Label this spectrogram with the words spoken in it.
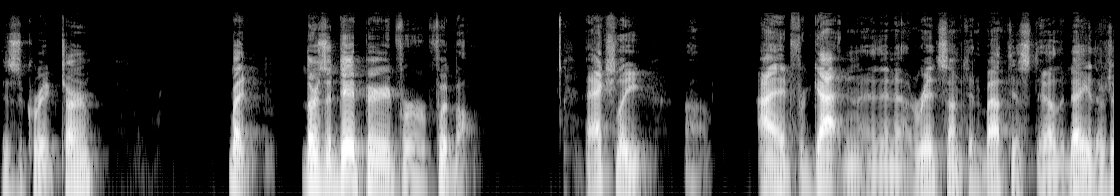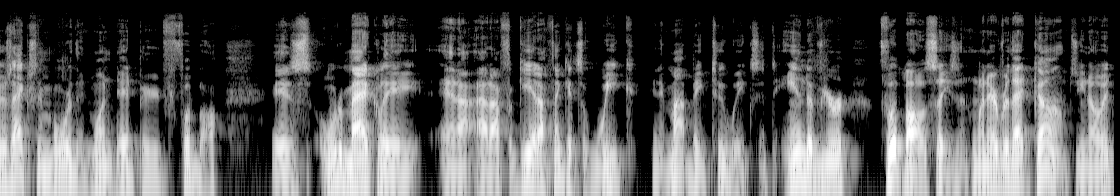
is the correct term. But there's a dead period for football. Actually, um, I had forgotten, and then I read something about this the other day. There's, there's actually more than one dead period for football. Is automatically, and I, and I forget, I think it's a week, and it might be two weeks at the end of your football season, whenever that comes. You know, it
